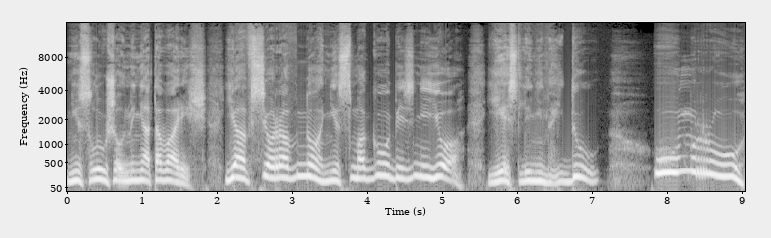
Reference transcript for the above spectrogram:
Не слушал меня товарищ. Я все равно не смогу без нее. Если не найду, умру.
